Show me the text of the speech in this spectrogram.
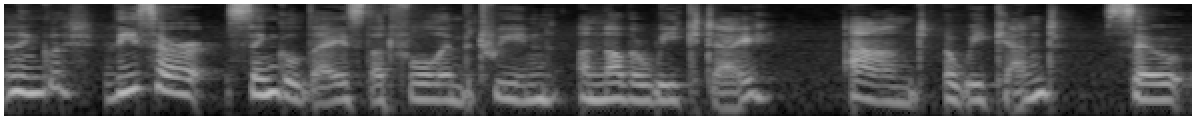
in English. These are single days that fall in between another weekday and a weekend. So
